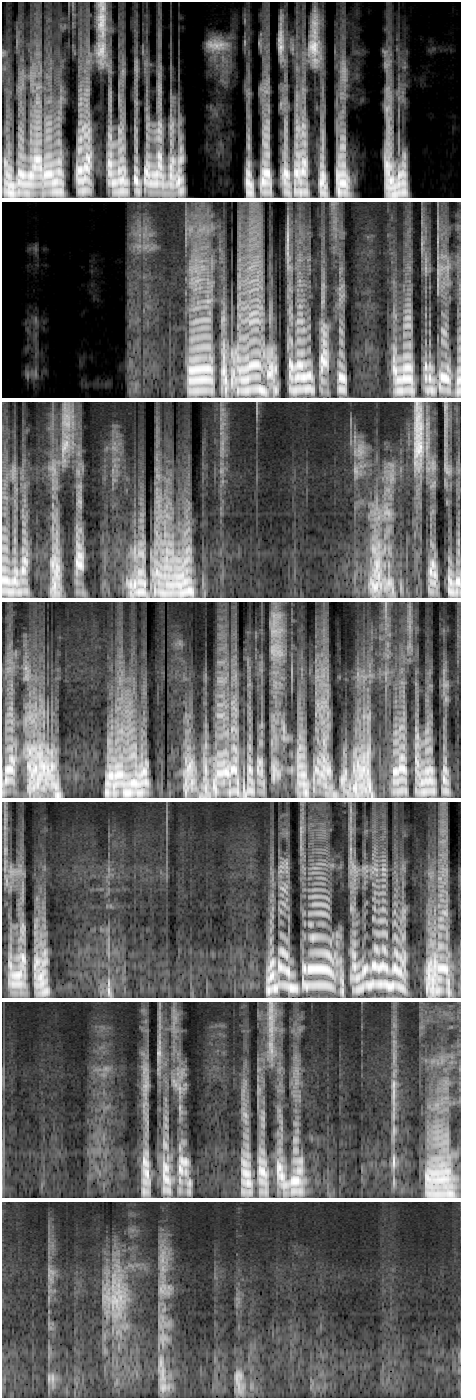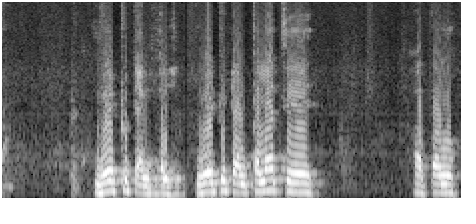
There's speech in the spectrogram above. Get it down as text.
ਅੱਗੇ ਜਾ ਰਹੇ ਨੇ। ਥੋੜਾ ਸੰਭਲ ਕੇ ਚੱਲਣਾ ਪੈਣਾ, ਕਿਉਂਕਿ ਇੱਥੇ ਥੋੜਾ ਸਲਿਪਰੀ ਹੈਗੇ ਤੇ ਥੱਲੇ ਉੱਤਰ ਵੀ ਕਾਫੀ ਥੱਲੇ ਉੱਤਰ ਕੇ ਇਹ ਜਿਹੜਾ ਰਸਤਾ ਉੱਥੇ ਹੋਊਗਾ। ਸਟੈਚੂ ਜਿਹੜਾ ਗੁਰੂ ਜੀ ਦਾ ਹੋਰ ਉੱਥੇ ਤੱਕ ਪਹੁੰਚਿਆ ਥੋੜਾ ਸੰਭਲ ਕੇ ਚੱਲਣਾ ਪੈਣਾ। ਬੇਟਾ, ਇਧਰੋਂ ਥੱਲੇ ਜਾਣਾ ਪੈਣਾ? ਇੱਥੋਂ ਸ਼ਾਇਦ ਐਂਟਰੈਂਸ ਹੈਗੀ ਹੈ ਤੇ way to temple way to temple ਹੈ ਤੇ ਆਪਾਂ ਨੂੰ।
